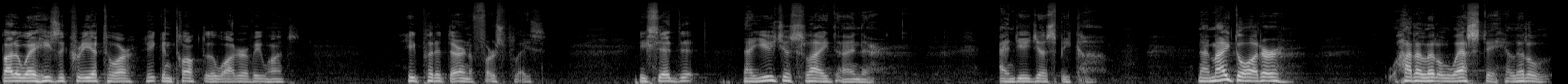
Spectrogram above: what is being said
by the way, he's the creator. He can talk to the water if he wants. He put it there in the first place. He said, that, Now you just lie down there and you just be calm. Now, my daughter had a little Westie, a little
